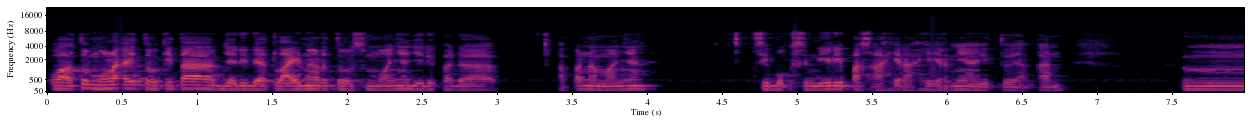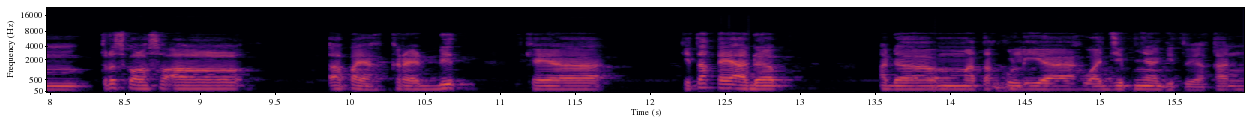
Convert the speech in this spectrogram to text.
Waktu mulai itu kita jadi deadlineer tuh semuanya jadi pada apa namanya sibuk sendiri pas akhir-akhirnya gitu ya kan. Hmm, terus kalau soal apa ya kredit kayak kita kayak ada ada mata kuliah wajibnya gitu ya kan.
